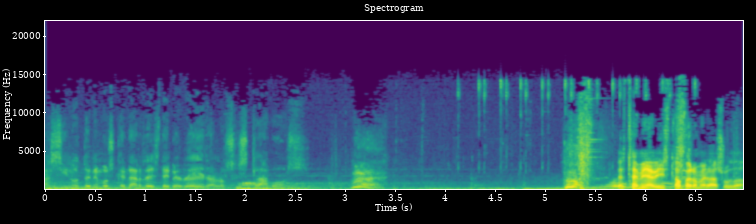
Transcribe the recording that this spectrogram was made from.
Así no tenemos que darles de beber a los esclavos. Este me ha visto, pero me la suda.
